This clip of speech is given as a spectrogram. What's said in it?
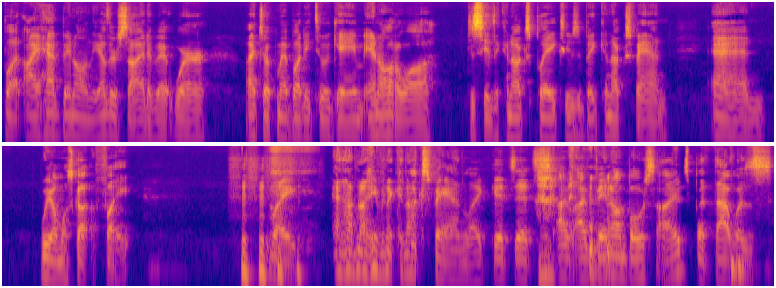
but I have been on the other side of it where I took my buddy to a game in Ottawa to see the Canucks play because he was a big Canucks fan, and we almost got a fight. like, and I'm not even a Canucks fan. Like, it's it's I, have been on both sides, but that was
